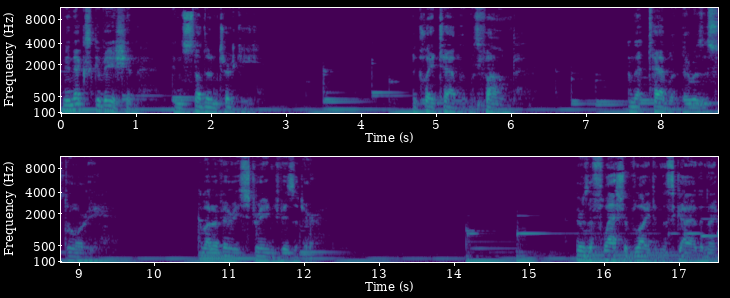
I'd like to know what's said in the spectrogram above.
In an excavation in southern Turkey, a clay tablet was found. On that tablet, there was a story about a very strange visitor. There was a flash of light in the sky the night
